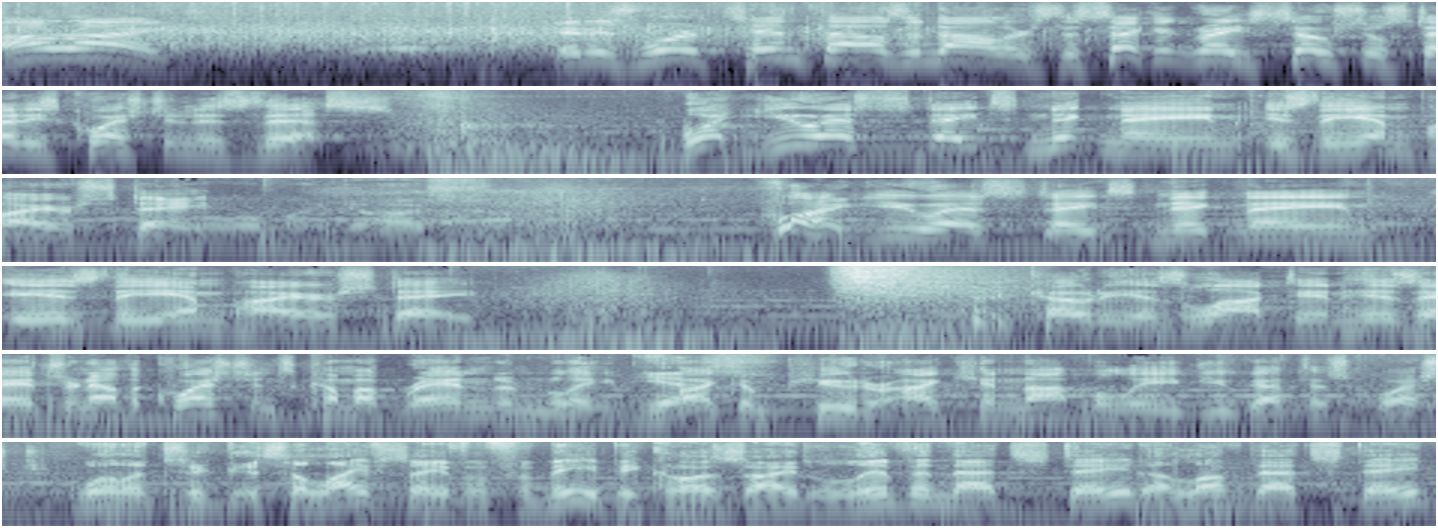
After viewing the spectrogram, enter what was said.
All right. It is worth $10,000. The second grade social studies question is this What U.S. state's nickname is the Empire State? Oh my gosh. What U.S. state's nickname is the Empire State? Cody has locked in his answer. Now, the questions come up randomly Yes. by computer. I cannot believe you got this question. Well, it's a, it's a lifesaver for me because I live in that state. I love that state.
